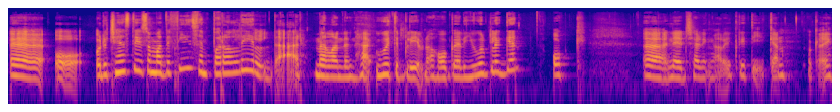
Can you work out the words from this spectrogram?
Äh, och, och då känns det ju som att det finns en parallell där mellan den här uteblivna HBL julglöggen och äh, nedskärningar i kritiken. Okej, okay,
